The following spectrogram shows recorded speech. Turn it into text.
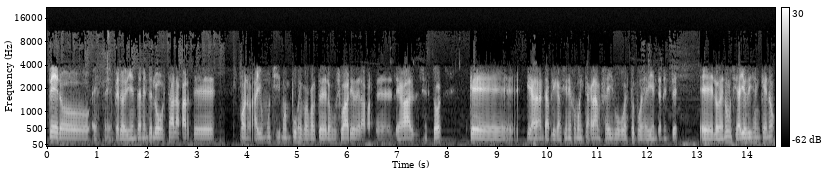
pero, este, pero evidentemente luego está la parte, bueno, hay un muchísimo empuje por parte de los usuarios, de la parte legal del sector, que, que ante aplicaciones como Instagram, Facebook o esto, pues evidentemente eh, lo denuncia. Ellos dicen que no,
